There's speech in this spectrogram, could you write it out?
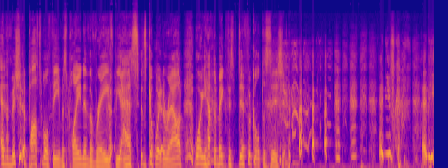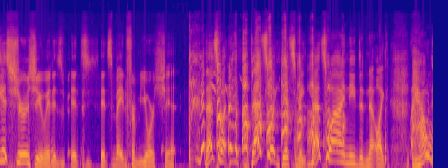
and the Mission Impossible theme is playing in the rave BS is going around while you have to make this difficult decision. And you've got, and he assures you it is it's it's made from your shit. That's what that's what gets me. That's why I need to know like how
